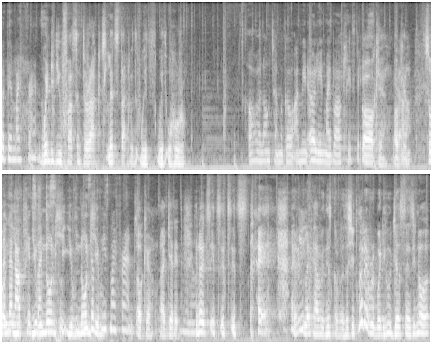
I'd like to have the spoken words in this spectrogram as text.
but they're my friends. When did you first interact? Let's start with with with Uhuru. Oh, a long time ago. I mean, early in my Barclays days. Oh, okay, okay. So and then you- our kids you've went known to school. he- you've He- known he's a- him- He's my friend. Okay, I get it. You You know, know. it's it's it's it's. I, really like having this conversation. It's not everybody who just says, you know,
